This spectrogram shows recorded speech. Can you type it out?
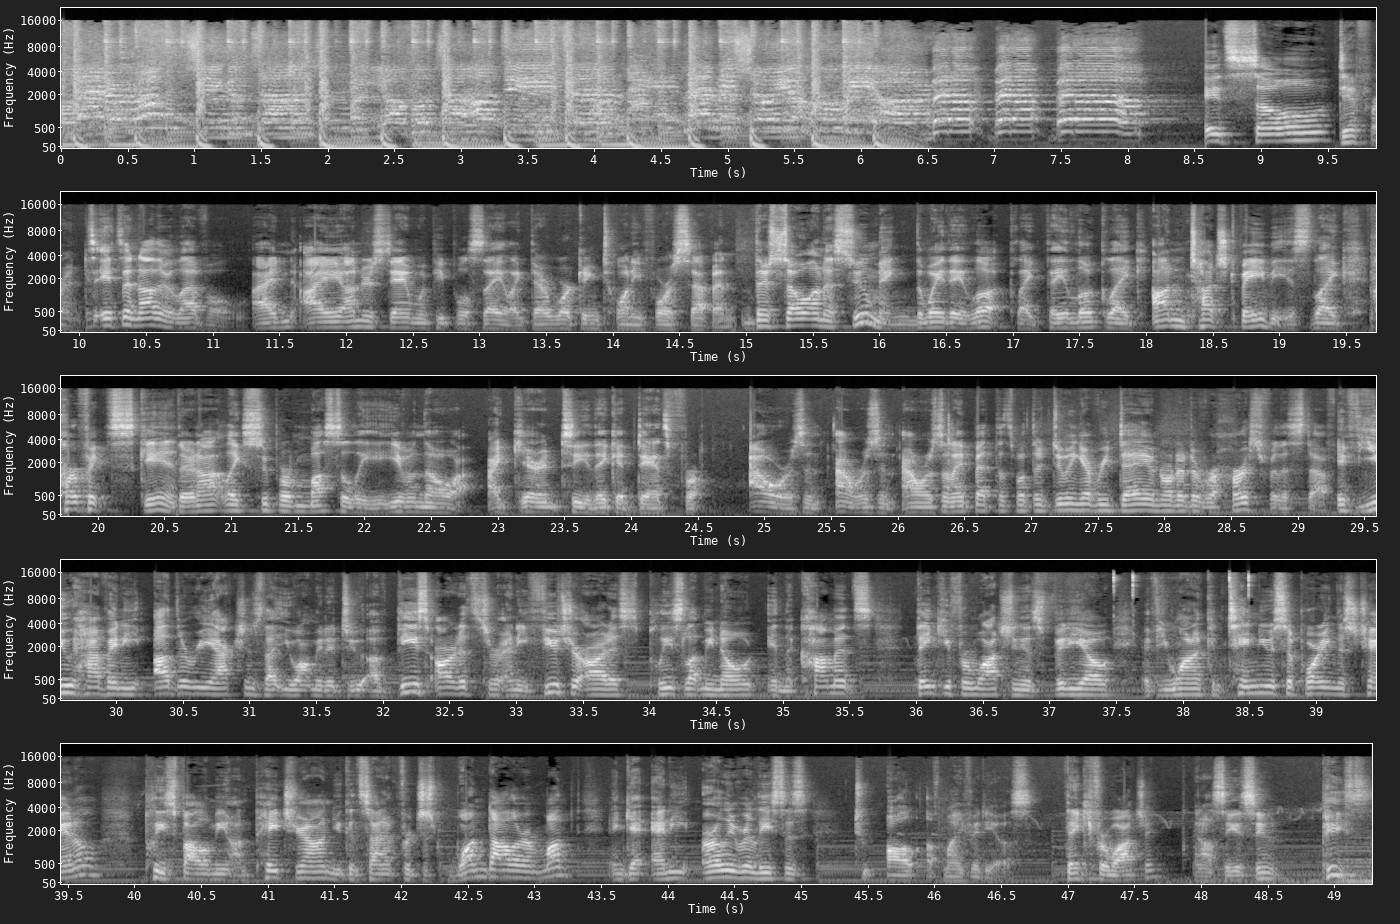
It's so different. It's, it's another level. I, I understand when people say like they're working 24 7. They're so unassuming the way they look. Like they look like untouched babies, like perfect skin. They're not like super muscly, even though I guarantee they could dance for hours and hours and hours and I bet that's what they're doing every day in order to rehearse for this stuff. If you have any other reactions that you want me to do of these artists or any future artists, please let me know in the comments. Thank you for watching this video. If you want to continue supporting this channel, please follow me on Patreon. You can sign up for just $1 a month and get any early releases to all of my videos. Thank you for watching and I'll see you soon. Peace.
